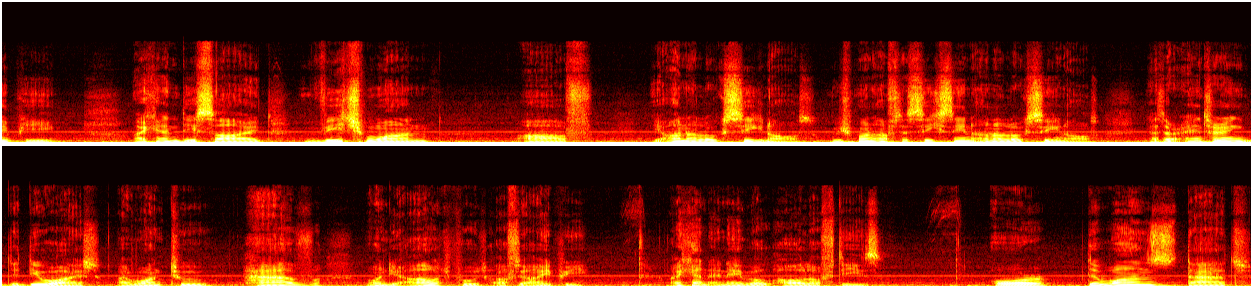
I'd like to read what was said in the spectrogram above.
IP, I can decide which one of the analog signals, which one of the 16 analog signals that are entering the device I want to have on the output of the IP. I can enable all of these or the ones that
